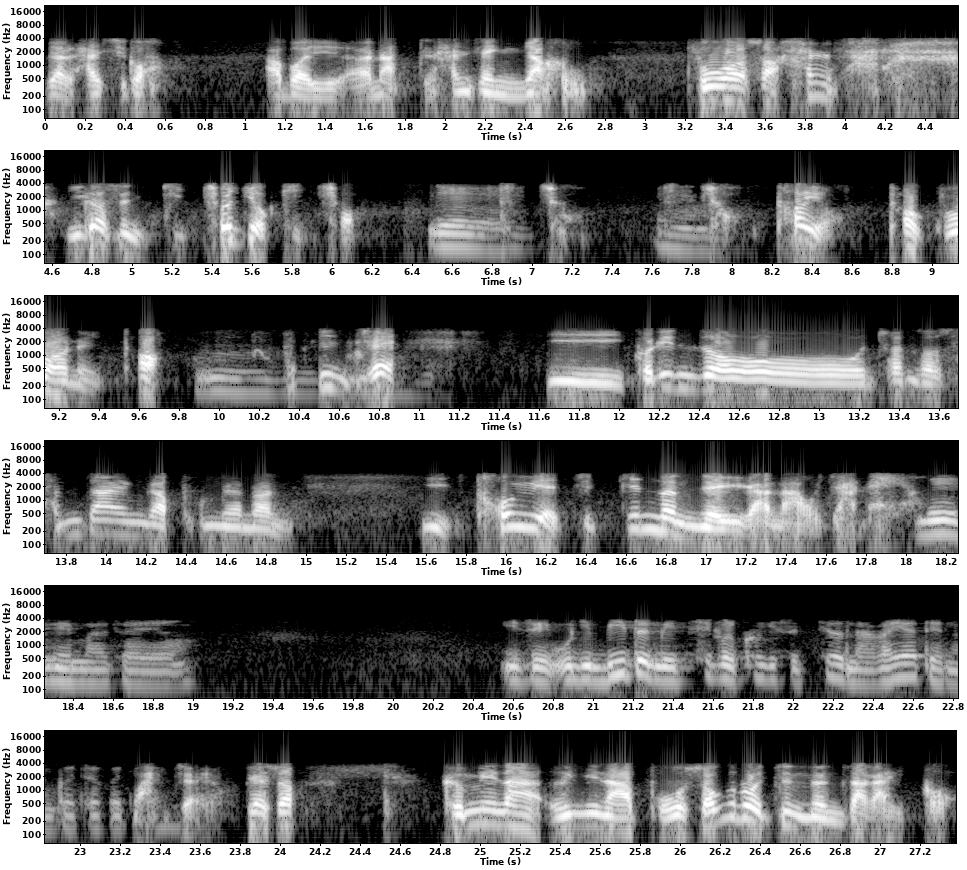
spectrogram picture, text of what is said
멸하시고 아버지 연합된 한 생명 부어서 한 사람 이것은 기초죠 기초 예. 기초 예. 기초 터요 터 구원의 터 음. 이제 이 고린도 전서 3장인가 보면은 이터 위에 집 짓는 얘기가 나오잖아요 네네 맞아요. 이제 우리 믿음의 집을 거기서 지어 나가야 되는 거죠, 그죠? 맞아요 그래서 금이나 은이나 보석으로 짓는 자가 있고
